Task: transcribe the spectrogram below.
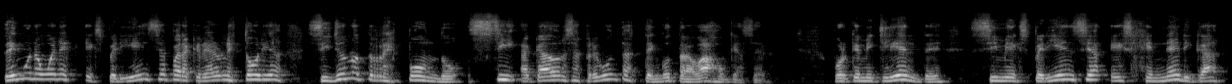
tengo una buena experiencia para crear una historia. Si yo no te respondo sí a cada una de esas preguntas, tengo trabajo que hacer. Porque mi cliente, si mi experiencia es genérica,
